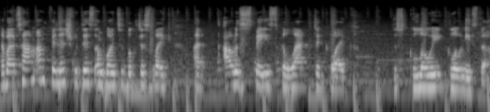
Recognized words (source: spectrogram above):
Now by the time I'm finished with this, I'm going to look just like an outer space galactic, like this glowy glownista.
